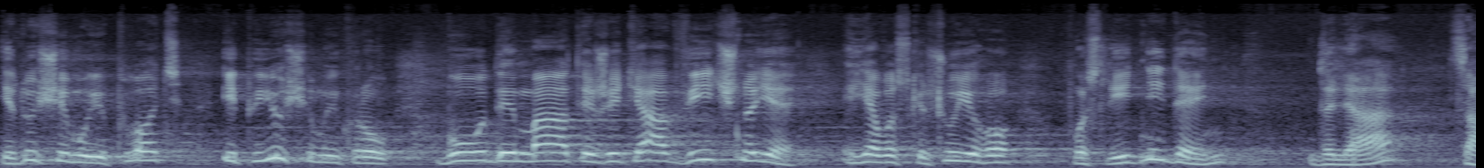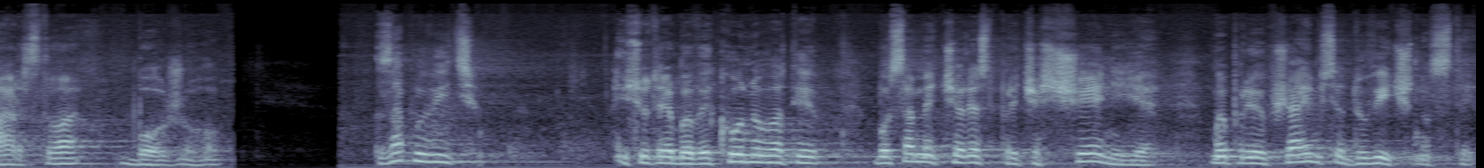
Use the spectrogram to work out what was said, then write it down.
їдущий мою плоть і п'ющий мою кров, буде мати життя вічне, і я воскрешу його в послідній день для Царства Божого. Заповідь і що треба виконувати, бо саме через причащення ми приобщаємося до вічності.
